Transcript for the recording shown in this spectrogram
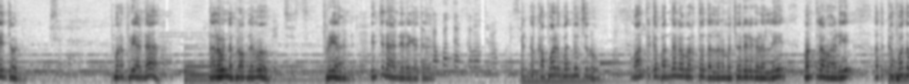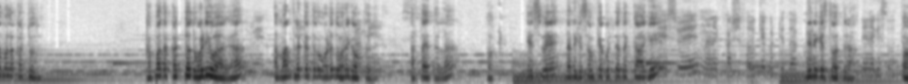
ಎಂಚೋಂಡು ಪೂರ ಫ್ರೀ ಹ್ಯಾಂಡ ನಾಳೆ ಉಂಡ ಪ್ರಾಬ್ಲಮ್ ಫ್ರೀ ಹ್ಯಾಂಡ್ ಇಂಚಿನ ಹ್ಯಾಂಡ್ ಇರಗ ಕಪಾಡು ಮಾಂತ್ರಿಕ ಬಂಧನ ಬರ್ತದಲ್ಲ ನಮ್ಮ ಶರೀರಗಳಲ್ಲಿ, ಮಂತ್ರ ಮಾಡಿ, ಅದು ಕಫದ ಮೂಲಕ ಕಟ್ಟುವುದು. ಕಫದ ಕಟ್ಟೋದು ಹೊಡೆಯುವಾಗ ಆ ಮಾಂತ್ರಿಕತೆ ಒಡೆದು ಹೊರಗೆ ಹೋಗ್ತದೆ. ಅರ್ಥ ಆಯ್ತಲ್ಲ? ಓಕೆ. ಯೇಸುವೆ ನನಗೆ ಸೌಖ್ಯ ಕೊಟ್ಟದಕ್ಕಾಗಿ ಯೇಸುವೆ ನನಗೆ ಕಷ್ಟ ಸೌಖ್ಯ ಕೊಟ್ಟಿದ್ದಕ್ಕಾಗಿ ನಿನಗೆ ಸ್ತೋತ್ರ. ನಿನಗೆ ಸ್ತೋತ್ರ.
